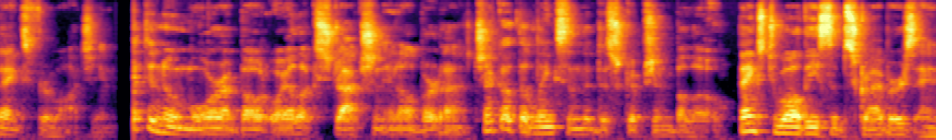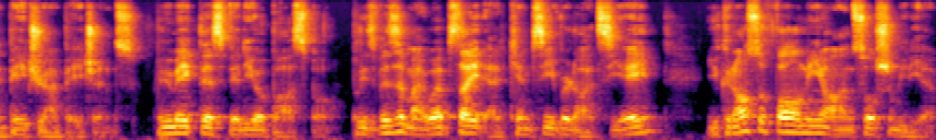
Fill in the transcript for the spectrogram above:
Thanks for watching. If you'd like to know more about oil extraction in Alberta, check out the links in the description below. Thanks to all these subscribers and Patreon patrons who make this video possible. Please visit my website at kimsiever.ca. You can also follow me on social media.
